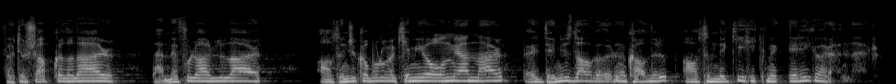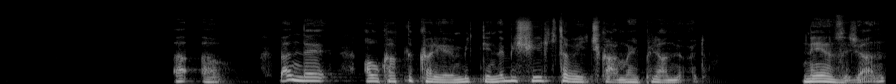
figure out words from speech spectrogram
fötür şapkalılar, pembe fularlılar, altıncı kaburga kemiği olmayanlar ve deniz dalgalarını kaldırıp altındaki hikmetleri görenler. Aa, ben de avukatlık kariyerim bittiğinde bir şiir kitabı çıkarmayı planlıyordum. Ne yazacaksın?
